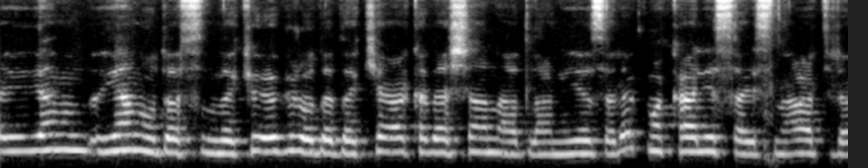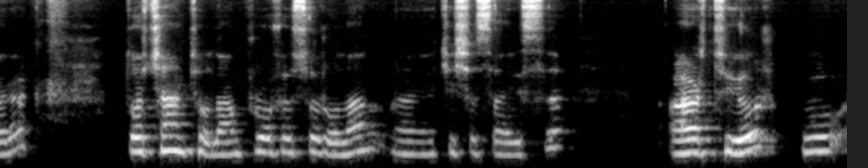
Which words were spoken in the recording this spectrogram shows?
e, yan, yan odasındaki öbür odadaki arkadaşların adlarını yazarak makale sayısını artırarak doçent olan, profesör olan e, kişi sayısı artıyor. Bu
